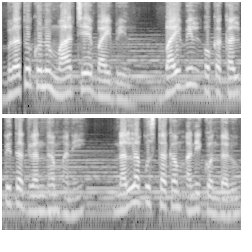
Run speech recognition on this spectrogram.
బ్రతుకును మార్చే బైబిల్. బైబిల్ ఒక కల్పిత గ్రంథం అని నల్ల పుస్తకం అని కొందరు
